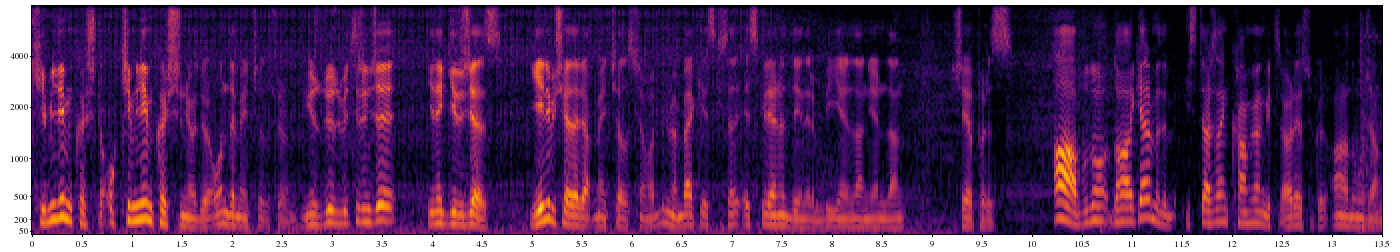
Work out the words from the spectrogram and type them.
Kimliğim kaşınıyor. O kimliğim kaşınıyor diyor. Onu demeye çalışıyorum. Yüzde yüz bitirince yine gireceğiz. Yeni bir şeyler yapmaya çalışacağım ama bilmiyorum. Belki eski, eskilerine değinirim. Bir yeniden yeniden şey yaparız. Aa bunu daha gelmedi mi? İstersen kamyon getir. Araya sokarız. Anladım hocam.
